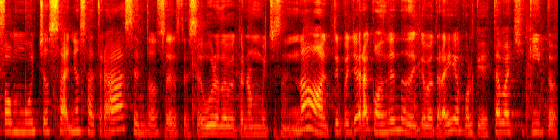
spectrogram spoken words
son muchos años atrás, entonces de seguro debe tener muchos años. No, tipo, yo era consciente de que me traía porque estaba chiquito.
